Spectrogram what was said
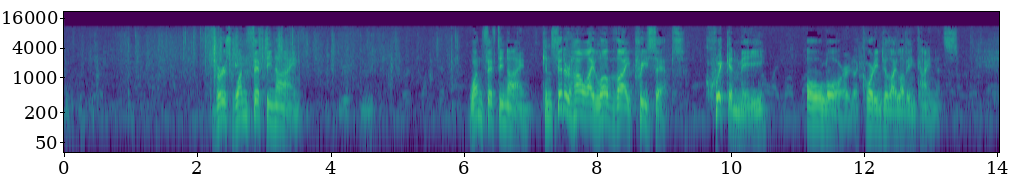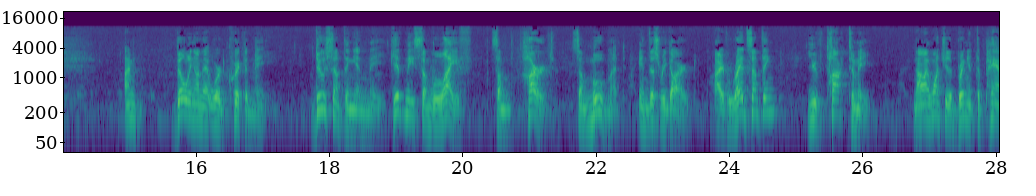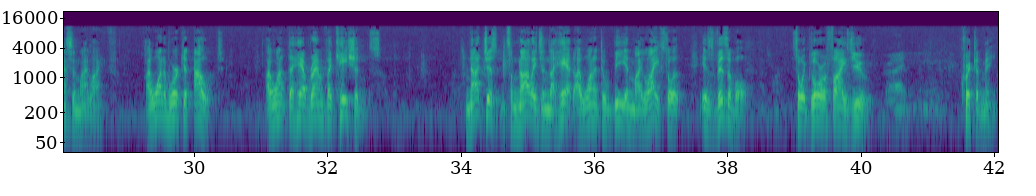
verse 159. 159. Consider how I love thy precepts. Quicken me, O Lord, according to thy loving kindness. I'm building on that word quicken me. Do something in me. Give me some life, some heart, some movement in this regard. I've read something, you've talked to me. Now I want you to bring it to pass in my life. I want to work it out. I want it to have ramifications. Not just some knowledge in the head. I want it to be in my life so it is visible, so it glorifies you. Right. Quicken me.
